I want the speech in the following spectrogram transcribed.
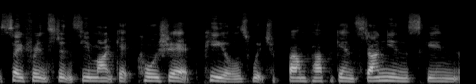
So, for instance, you might get courgette peels, which bump up against onion skin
